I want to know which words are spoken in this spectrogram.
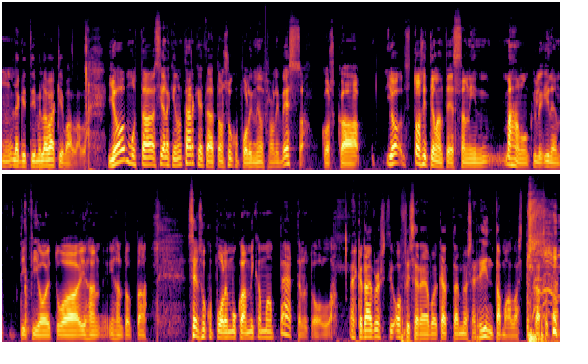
mm. legitiimillä väkivallalla. Joo, mutta sielläkin on tärkeää, että on sukupuolineutraali vessa, koska jo tositilanteessa niin mä haluan kyllä identifioitua ihan, ihan tota, sen sukupuolen mukaan, mikä mä oon päättänyt olla. Ehkä diversity officereja voi käyttää myös rintamalla, sitten katsotaan.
